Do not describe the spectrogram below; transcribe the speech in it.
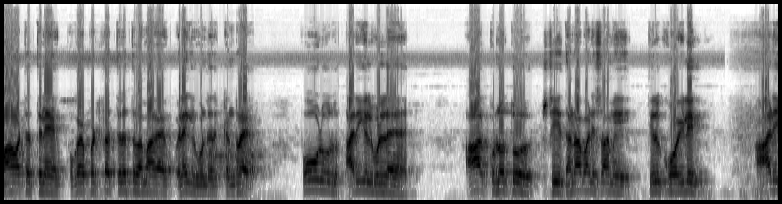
மாவட்டத்திலே புகழ்பெற்ற திருத்தலமாக விளங்கி கொண்டிருக்கின்ற போலூர் அருகில் உள்ள ஆர். குன்னத்தூர் ஸ்ரீ தண்டாபாணி சாமி திருக்கோயிலில் ஆடி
